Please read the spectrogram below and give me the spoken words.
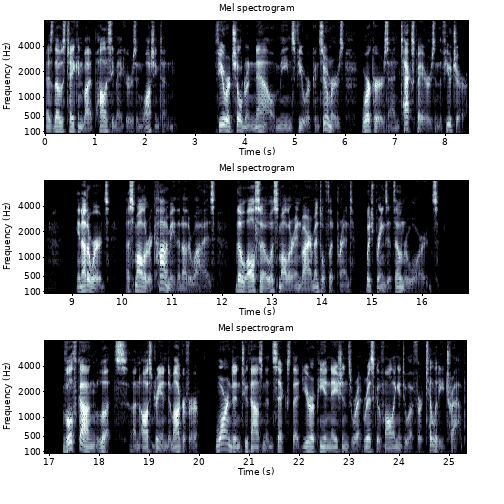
as those taken by policymakers in Washington. Fewer children now means fewer consumers, workers, and taxpayers in the future. In other words, a smaller economy than otherwise, though also a smaller environmental footprint, which brings its own rewards. Wolfgang Lutz, an Austrian demographer, warned in 2006 that European nations were at risk of falling into a fertility trap,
